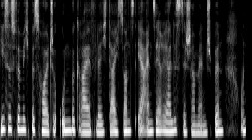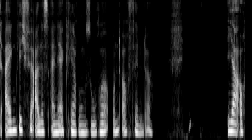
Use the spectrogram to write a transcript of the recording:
Dies ist für mich bis heute unbegreiflich, da ich sonst eher ein sehr realistischer Mensch bin und eigentlich für alles eine Erklärung suche und auch finde. Ja, auch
